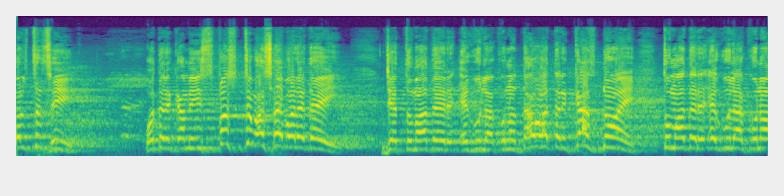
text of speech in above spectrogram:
বলতেছি, ওদেরকে আমি স্পষ্ট ভাষায় বলে দেই যে তোমাদের এগুলা কোনো দাওয়াতের কাজ নয়, তোমাদের এগুলা কোনো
